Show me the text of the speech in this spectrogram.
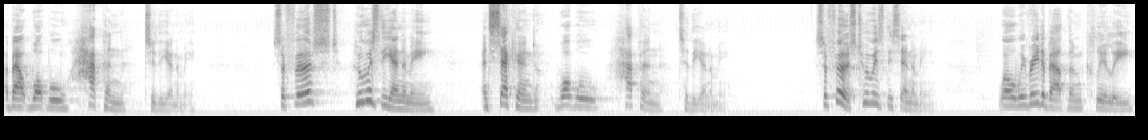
about what will happen to the enemy. So, first, who is the enemy? And second, what will happen to the enemy? So, first, who is this enemy? Well, we read about them clearly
